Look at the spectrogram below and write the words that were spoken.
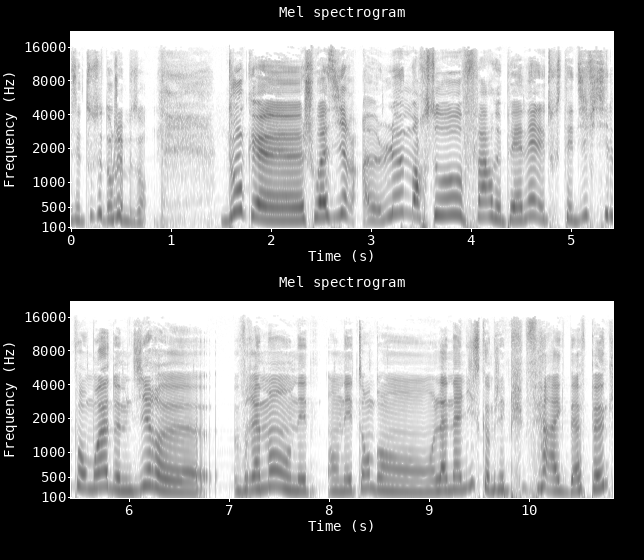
C'est tout ce dont j'ai besoin. Donc euh, choisir euh, le morceau phare de PNL et tout, c'était difficile pour moi de me dire euh, vraiment en, en étant dans l'analyse comme j'ai pu le faire avec Daft Punk,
